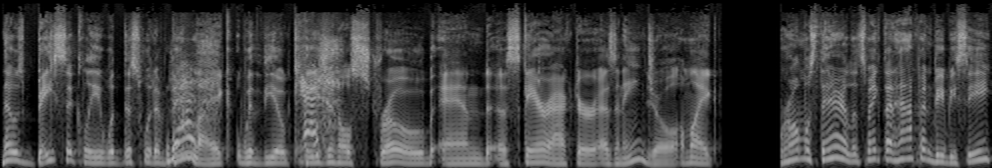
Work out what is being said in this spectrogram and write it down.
That was basically what this would have been Yes. like with the occasional strobe and a scare actor as an angel. I'm like we're almost there let's make that happen bbc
